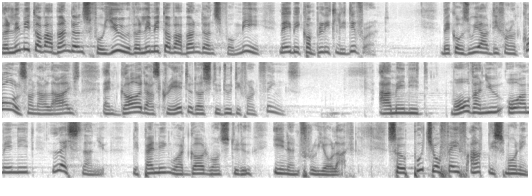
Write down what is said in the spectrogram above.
The limit of abundance for you, the limit of abundance for me, may be completely different because we have different calls on our lives and God has created us to do different things. I may need more than you, or I may need less than you, depending what God wants to do in and through your life. So put your faith out this morning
